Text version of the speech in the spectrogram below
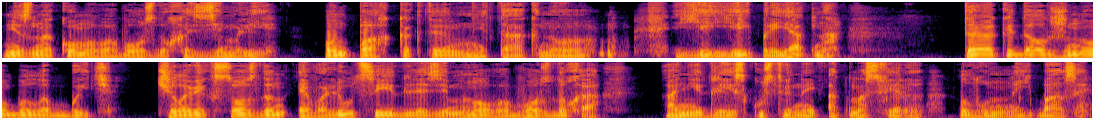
незнакомого воздуха с земли. Он пах как-то не так, но ей-ей приятно. Так и должно было быть. Человек создан эволюцией для земного воздуха, а не для искусственной атмосферы лунной базы.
